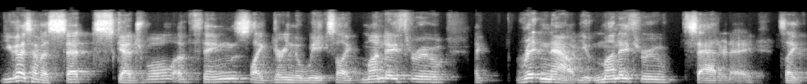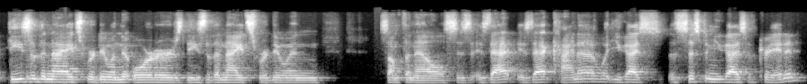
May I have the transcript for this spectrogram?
You guys have a set schedule of things like during the week. So like Monday through like written out, you Monday through Saturday. It's like these are the nights we're doing the orders, these are the nights we're doing something else. Is is that is that kind of what you guys the system you guys have created?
